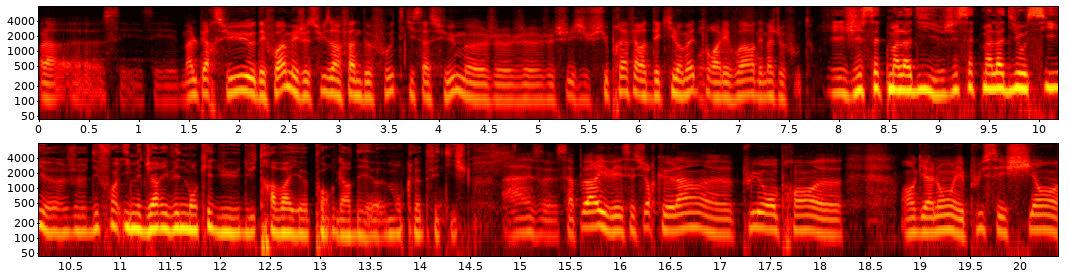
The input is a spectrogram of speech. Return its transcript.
voilà, euh, c'est mal perçu euh, des fois, mais je suis un fan de foot qui s'assume. Euh, je, je, je, suis, je suis prêt à faire des kilomètres pour aller voir des matchs de foot. J'ai cette maladie, j'ai cette maladie aussi. Je, des fois, il m'est déjà arrivé de manquer du, du travail pour regarder mon club fétiche. Ah, ça peut arriver. C'est sûr que là, plus on prend en galon et plus c'est chiant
